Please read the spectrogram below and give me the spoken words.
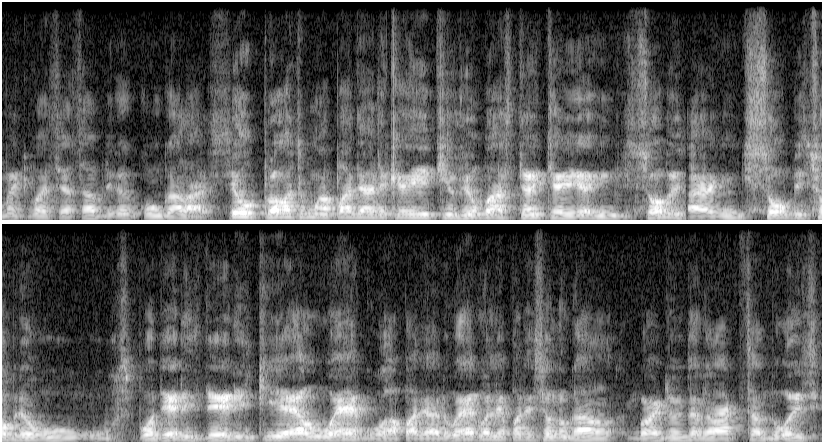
como é que vai ser essa briga com o Galáxia. E o próximo, rapaziada, que a gente viu bastante aí, a gente soube, a gente soube sobre o, os poderes dele, que é o Ego, rapaziada. O Ego, ele apareceu no Gal Guardiões da Galáxia 2,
